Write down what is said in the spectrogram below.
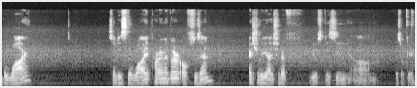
the Y so this is the Y parameter of Suzanne. Actually, I should have used the Z. Um, that's okay.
